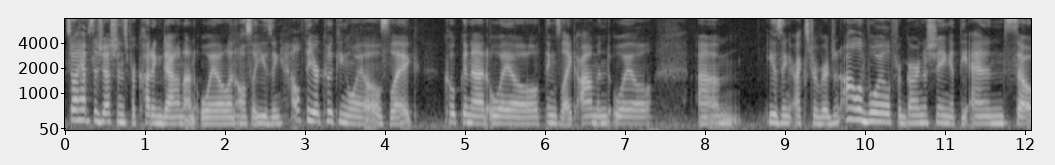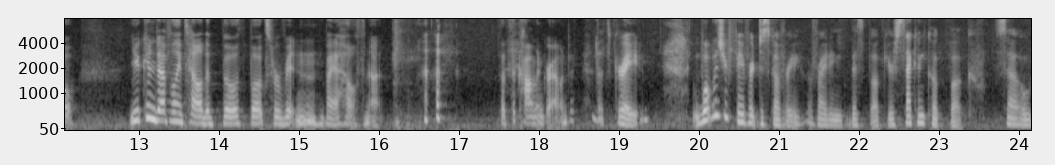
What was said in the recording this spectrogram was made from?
So I have suggestions for cutting down on oil and also using healthier cooking oils like coconut oil, things like almond oil, um, using extra virgin olive oil for garnishing at the end. So you can definitely tell that both books were written by a health nut. That's the common ground. That's great. What was your favorite discovery of writing this book, your second cookbook? So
